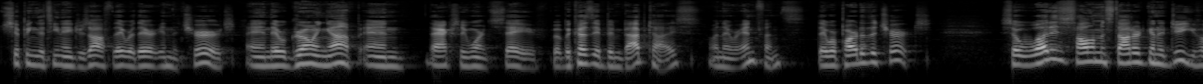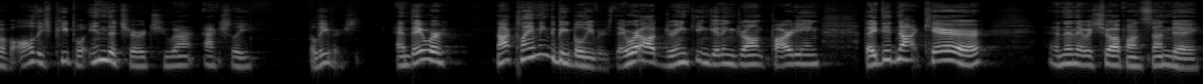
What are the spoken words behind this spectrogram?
shipping the teenagers off, they were there in the church and they were growing up and they actually weren't saved. But because they'd been baptized when they were infants, they were part of the church. So, what is Solomon Stoddard going to do? You have all these people in the church who aren't actually believers. And they were not claiming to be believers. They were out drinking, getting drunk, partying. They did not care. And then they would show up on Sunday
